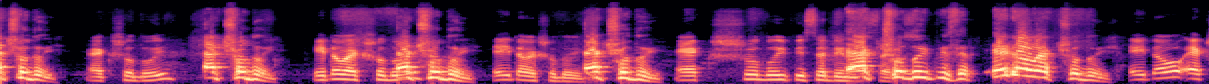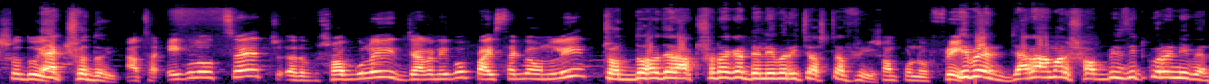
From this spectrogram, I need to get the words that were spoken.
একশো দুই। একশো দুই। একশো দুই। এটাও একশো দুই। একশো দুই। এইটাও একশো দুই। একশো দুই। একশো দুই পিসের ডিনার একশো দুই পিসের এটাও একশো দুই। এইটাও একশো দুই। একশো দুই। আচ্ছা এগুলো হচ্ছে সবগুলোই যারা নিব প্রাইস থাকবে অনলি চোদ্দ হাজার আটশো টাকা ডেলিভারি চার্জটা ফ্রি সম্পূর্ণ ফ্রি ইভেন যারা আমার সব ভিজিট করে নিবেন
